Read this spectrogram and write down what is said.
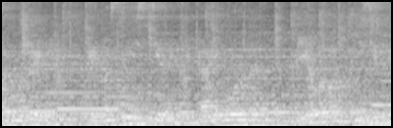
сооружения, крепостные стены Китая города, Белого и Земляного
